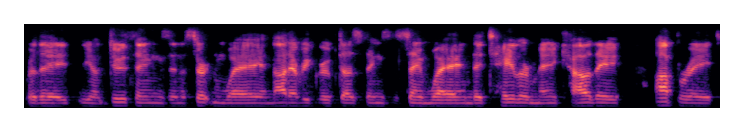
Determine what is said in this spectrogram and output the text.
where they, you know, do things in a certain way, and not every group does things the same way, and they tailor make how they operate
